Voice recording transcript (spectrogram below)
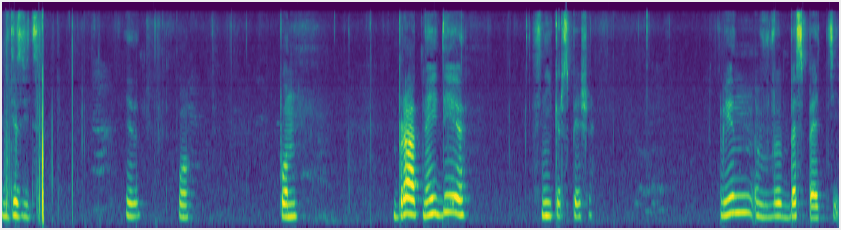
Іди звідси. О. Пон. Брат, не йди. Снікерс пише. Він в безпеці.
